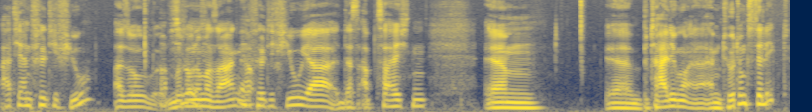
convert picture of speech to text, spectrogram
hat ja ein Filthy Few. Also muss man Absolut. nur mal sagen, Ja. Filthy Few ja das Abzeichen ähm, äh, Beteiligung an einem Tötungsdelikt.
